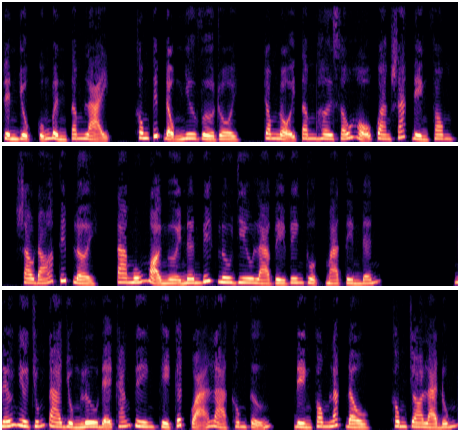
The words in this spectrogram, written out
trình dục cũng bình tâm lại, không kích động như vừa rồi, trong nội tâm hơi xấu hổ quan sát Điền Phong, sau đó tiếp lời, ta muốn mọi người nên biết lưu diêu là vì viên thuật mà tìm đến. Nếu như chúng ta dùng lưu để kháng viên thì kết quả là không tưởng. Điền Phong lắc đầu, không cho là đúng.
